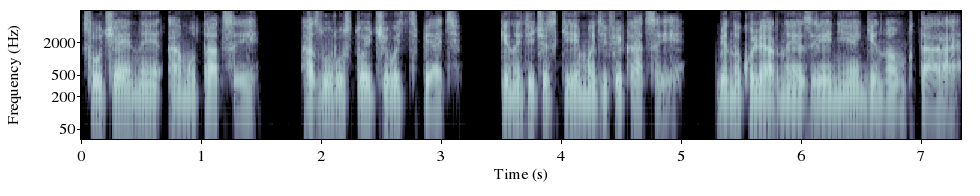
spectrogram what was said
случайные амутации, азур-устойчивость 5, генетические модификации, бинокулярное зрение геном Птара,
